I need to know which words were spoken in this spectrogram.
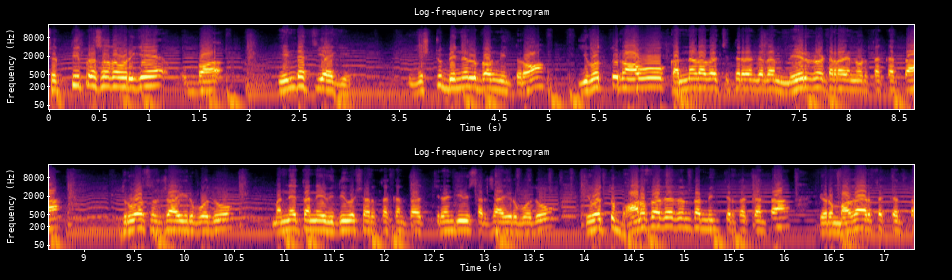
ಶಕ್ತಿ ಪ್ರಸಾದ್ ಅವರಿಗೆ ಒಬ್ಬ ಹೆಂಡತಿಯಾಗಿ ಎಷ್ಟು ಬೆನ್ನೆಲುಬಾಗಿ ನಿಂತರೋ, ಇವತ್ತು ನಾವು ಕನ್ನಡದ ಚಿತ್ರರಂಗದ ಮೇರು ನಟರಾಗಿ ನೋಡ್ತಕ್ಕಂಥ ಧ್ರುವ ಸರ್ಜಾ ಆಗಿರ್ಬೋದು, ಮೊನ್ನೆ ತಾನೇ ವಿಧಿವಶ ಇರತಕ್ಕಂಥ ಚಿರಂಜೀವಿ ಸರ್ಜಾ ಆಗಿರ್ಬೋದು, ಇವತ್ತು ಭಾರತದಾದ್ಯಂತ ಮಿಂತಿರ್ತಕ್ಕಂಥ ಇವರ ಮಗ ಇರತಕ್ಕಂಥ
